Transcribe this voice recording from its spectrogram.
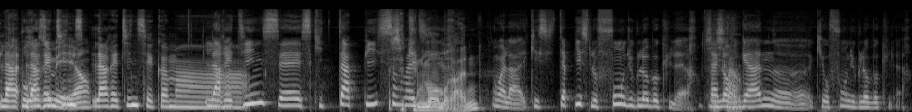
La, rétine, hein. la rétine, c'est comme un. La rétine, c'est ce qui tapisse. C'est une membrane. Voilà, qui tapisse le fond du globe oculaire. C'est l'organe euh, qui est au fond du globe oculaire.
